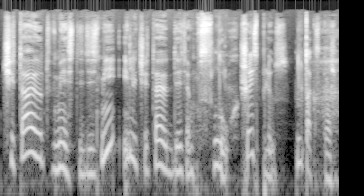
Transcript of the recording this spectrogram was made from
читают вместе с детьми или читают детям вслух. 6 плюс, ну так скажем.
